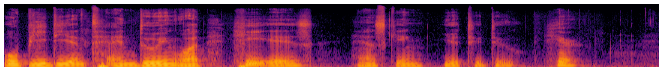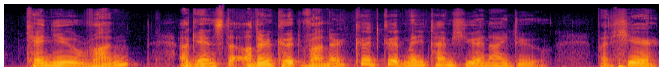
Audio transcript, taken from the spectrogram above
obedient and doing what He is asking you to do. Here, can you run? Against the other good runner. Good, good. Many times you and I do. But here,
